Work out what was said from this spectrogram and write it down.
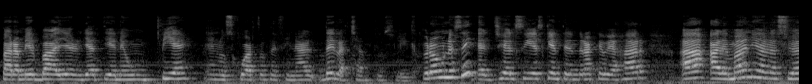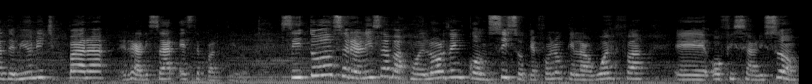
para mí el Bayern ya tiene un pie en los cuartos de final de la Champions League. Pero aún así, el Chelsea es quien tendrá que viajar a Alemania, a la ciudad de Múnich, para realizar este partido. Si todo se realiza bajo el orden conciso, que fue lo que la UEFA eh, oficializó,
